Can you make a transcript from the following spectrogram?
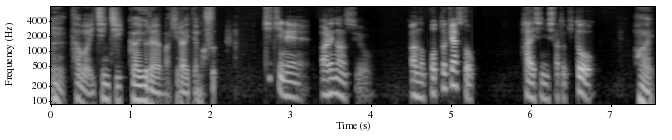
うん、多分一日一回ぐらいは開いてます。父ね、あれなんですよ。あの、ポッドキャスト配信した時と、はい。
